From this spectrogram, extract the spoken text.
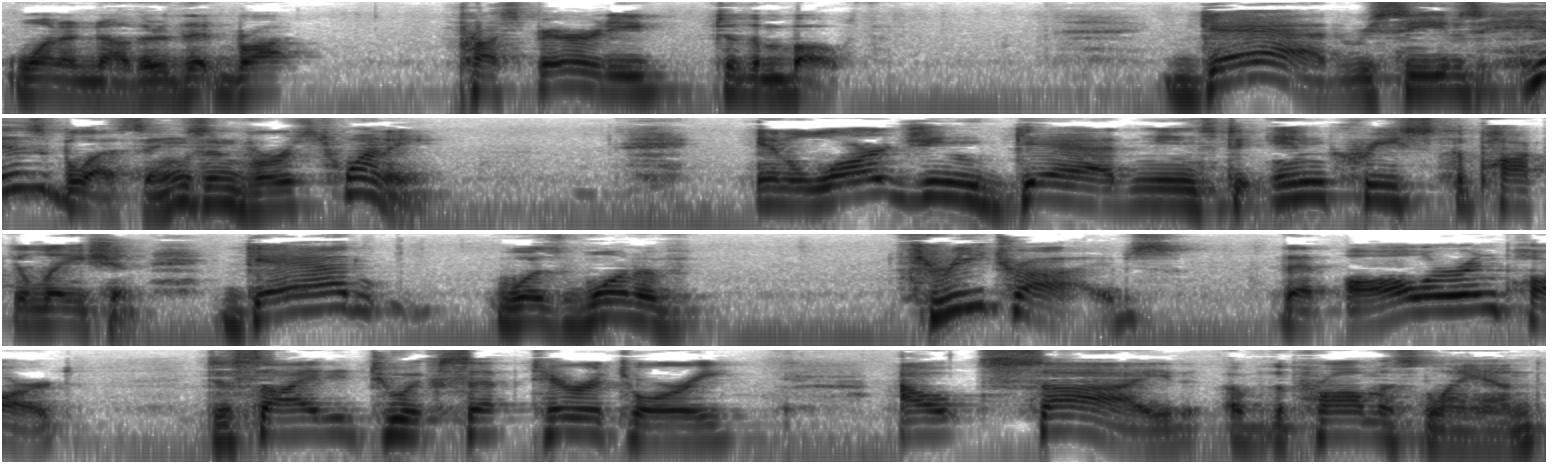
one another that brought prosperity to them both. Gad receives his blessings in verse 20. Enlarging Gad means to increase the population. Gad was one of three tribes that all or in part decided to accept territory outside of the promised land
